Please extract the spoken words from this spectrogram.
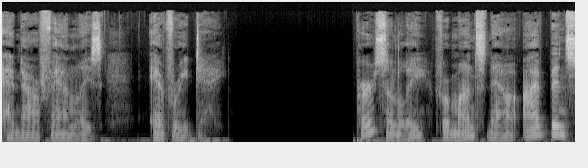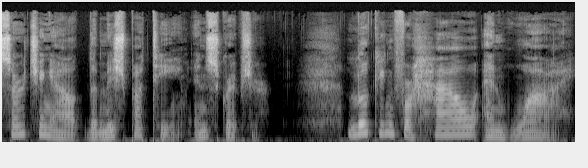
and our families every day. Personally, for months now, I've been searching out the Mishpatim in Scripture, looking for how and why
